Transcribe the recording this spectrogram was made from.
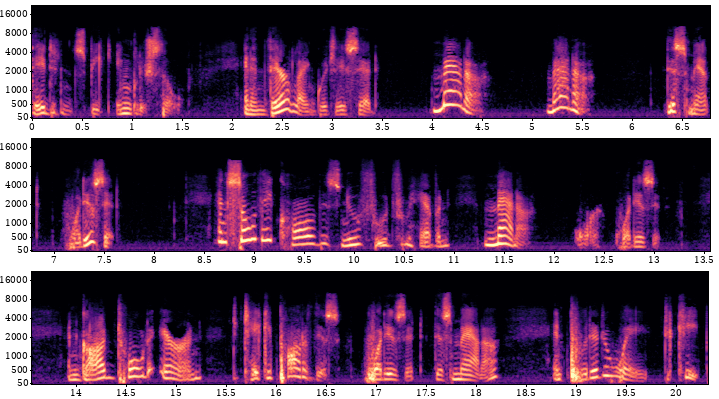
They didn't speak English, though, and in their language they said, Manna! Manna! This meant, What is it? And so they called this new food from heaven manna, or What is it? And God told Aaron to take a pot of this, What is it, this manna, and put it away to keep,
